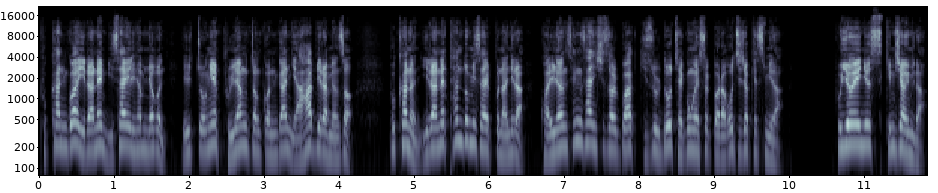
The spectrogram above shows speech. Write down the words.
북한과 이란의 미사일 협력은 일종의 불량 정권 간 야합이라면서 북한은 이란의 탄도미사일뿐 아니라 관련 생산 시설과 기술도 제공했을 거라고 지적했습니다. VOA 뉴스 김시영입니다.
